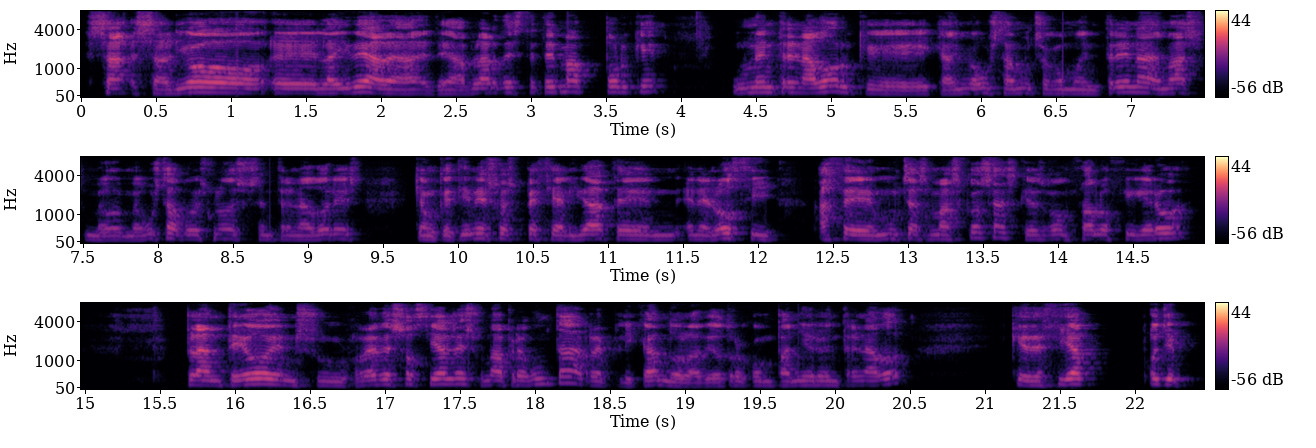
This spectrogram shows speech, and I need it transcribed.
sa salió eh, la idea de, hablar de este tema porque un entrenador que, a mí me gusta mucho como entrena, además me, me gusta pues uno de esos entrenadores que aunque tiene su especialidad en, en el OCI, hace muchas más cosas, que es Gonzalo Figueroa, planteó en sus redes sociales una pregunta, replicando la de otro compañero entrenador, que decía, oye,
